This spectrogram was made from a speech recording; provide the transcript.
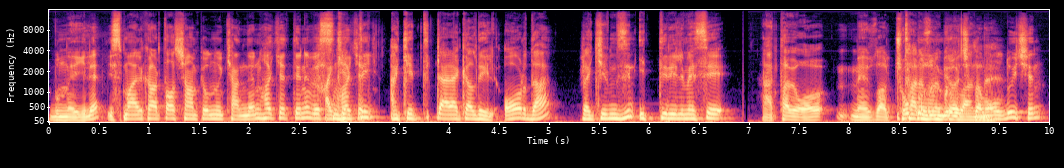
bununla ilgili. İsmail Kartal şampiyonluğu kendilerinin hak ettiğini ve Hak, hak et... ettik, hak ettikle alakalı değil. Orada rakibimizin ittirilmesi Ha, tabii o mevzular çok uzun bir kullandı. açıklama olduğu için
